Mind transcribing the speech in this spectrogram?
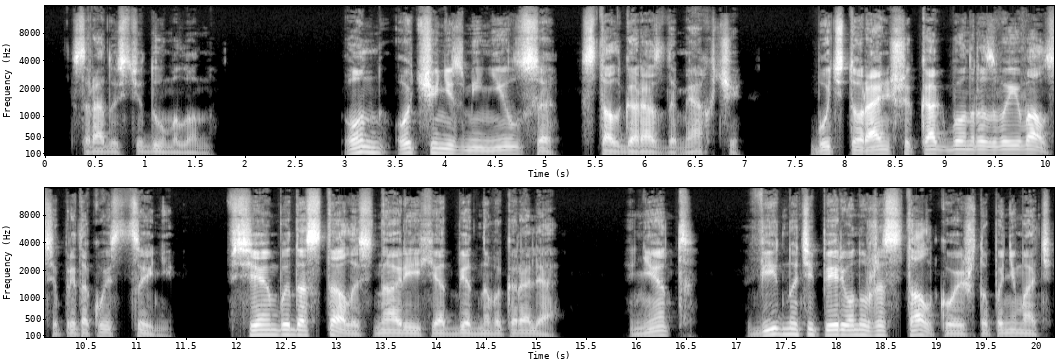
— с радостью думал он. Он очень изменился, стал гораздо мягче. Будь то раньше, как бы он развоевался при такой сцене. Всем бы досталось на орехи от бедного короля. Нет, видно, теперь он уже стал кое-что понимать.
